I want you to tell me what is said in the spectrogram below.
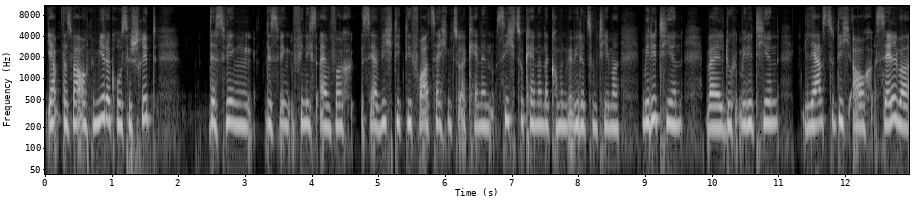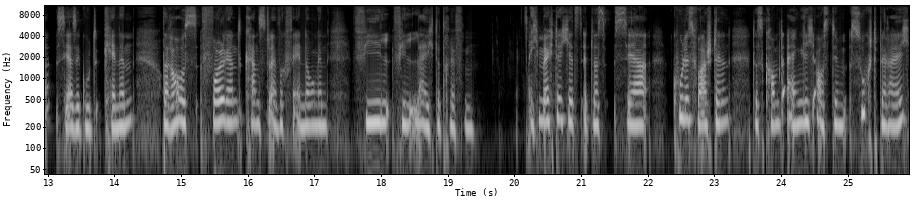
Ja, das war auch bei mir der große Schritt, deswegen, deswegen finde ich es einfach sehr wichtig, die Vorzeichen zu erkennen, sich zu kennen. Da kommen wir wieder zum Thema Meditieren, weil durch Meditieren lernst du dich auch selber sehr, sehr gut kennen. Daraus folgend kannst du einfach Veränderungen viel, viel leichter treffen. Ich möchte euch jetzt etwas sehr Cooles vorstellen. Das kommt eigentlich aus dem Suchtbereich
